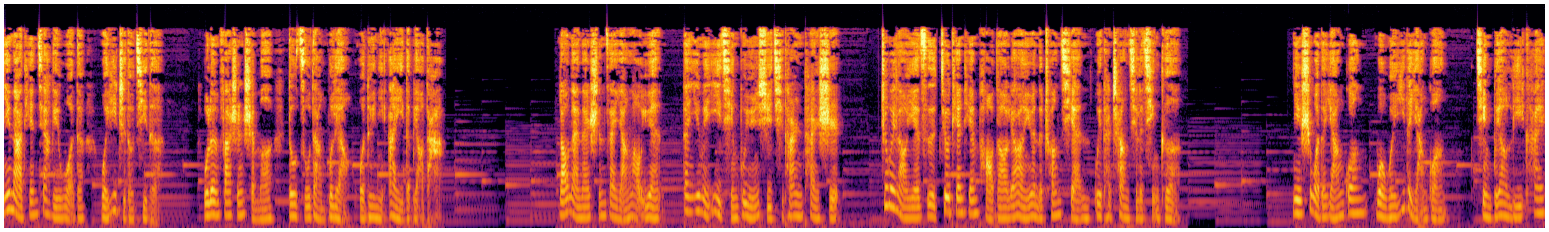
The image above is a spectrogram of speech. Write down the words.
你哪天嫁给我的，我一直都记得，无论发生什么都阻挡不了我对你爱意的表达。老奶奶身在养老院，但因为疫情不允许其他人探视。这位老爷子就天天跑到疗养院的窗前，为他唱起了情歌。你是我的阳光，我唯一的阳光，请不要离开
